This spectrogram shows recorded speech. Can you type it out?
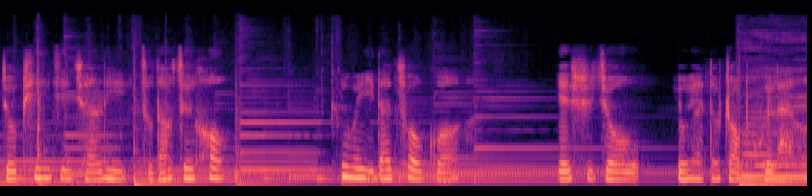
就拼尽全力走到最后，因为一旦错过，也许就永远都找不回来了。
